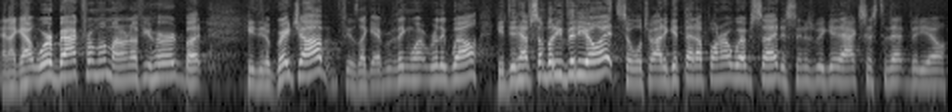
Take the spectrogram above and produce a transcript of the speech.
And I got word back from him. I don't know if you heard, but he did a great job. It feels like everything went really well. He did have somebody video it, so we'll try to get that up on our website as soon as we get access to that video.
